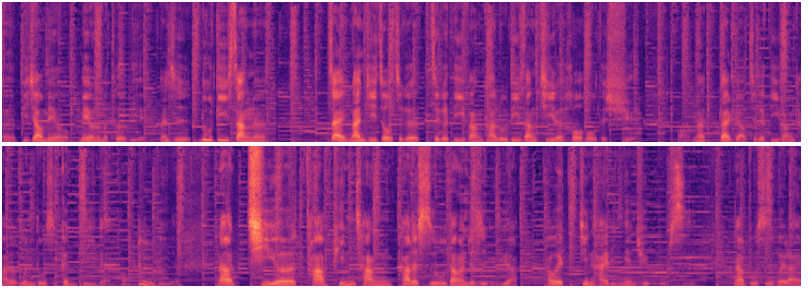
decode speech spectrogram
呃，比较没有没有那么特别，但是陆地上呢，在南极洲这个这个地方，它陆地上积了厚厚的雪，哦，那代表这个地方它的温度是更低的，哈，更低的。那企鹅它平常它的食物当然就是鱼啊，它会进海里面去捕食，那捕食回来，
